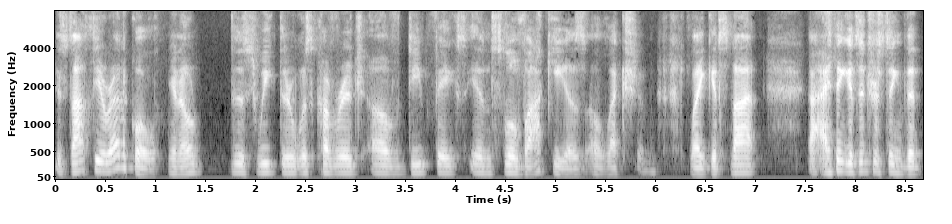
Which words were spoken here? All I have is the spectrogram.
it's not theoretical. You know, this week there was coverage of deepfakes in Slovakia's election. Like, it's not I think it's interesting that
